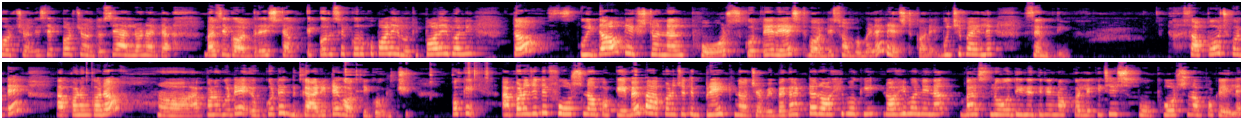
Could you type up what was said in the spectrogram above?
କରୁଛନ୍ତି ସେ ପର୍ଯ୍ୟନ୍ତ ସେ ଆଲଣାଟା ବା ସେ ଗଡ଼ରେଜଟା ଏକରୁ ସେକରକୁ ପଳେଇବ କି ପଳେଇବନି ତ ୱିଦାଉଟ୍ ଏକ୍ସଟର୍ନାଲ୍ ଫୋର୍ସ ଗୋଟେ ରେଷ୍ଟ ବଡି ସବୁବେଳେ ରେଷ୍ଟ କରେ ବୁଝିପାରିଲେ ସେମିତି ସପୋଜ୍ ଗୋଟେ ଆପଣଙ୍କର ଆପଣ ଗୋଟେ ଗୋଟେ ଗାଡ଼ିଟେ ଗତି କରୁଛି ওকে ଆପଣ ଯଦି ଫୋର୍ସ ନ ପକାଇବେ ବା ଆପଣ ଯଦି ବ୍ରେକ୍ ନ ଚାବିବେ ଗାଡ଼ିଟା ରହିବ କି ରହିବନି ନା ବା ସ୍ଲୋ ଧୀରେ ଧୀରେ ନ କଲେ କିଛି ଫୋର୍ସ ନ ପକାଇଲେ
